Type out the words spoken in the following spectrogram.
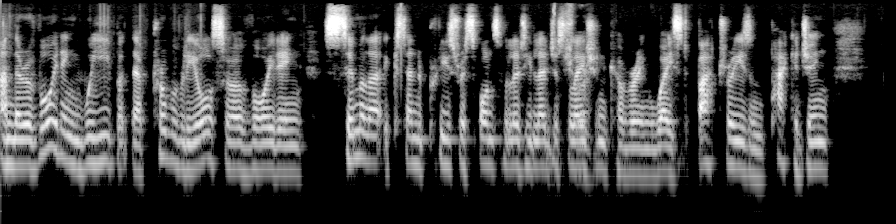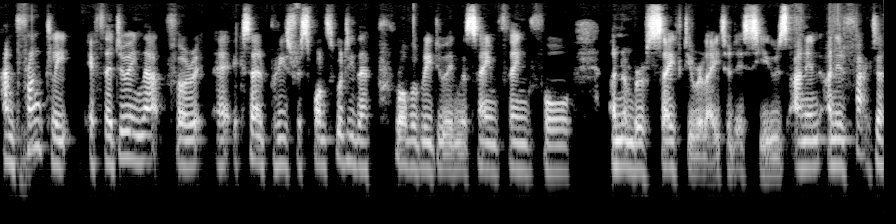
And they're avoiding WEEE, but they're probably also avoiding similar extended produce responsibility legislation sure. covering waste batteries and packaging and frankly, if they're doing that for uh, extended produce responsibility, they're probably doing the same thing for a number of safety related issues. And in, and in fact, uh,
